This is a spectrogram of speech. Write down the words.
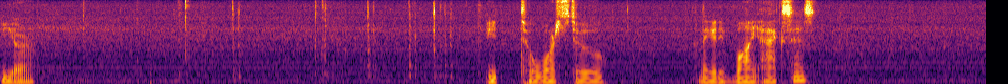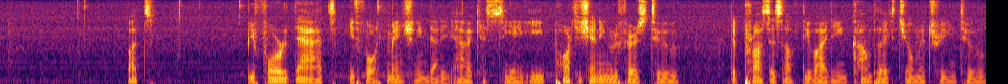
here. It towards to negative y-axis but before that it's worth mentioning that in Abaqus CAE partitioning refers to the process of dividing complex geometry into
